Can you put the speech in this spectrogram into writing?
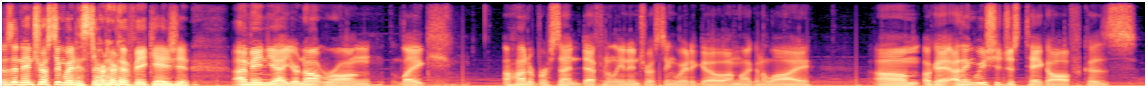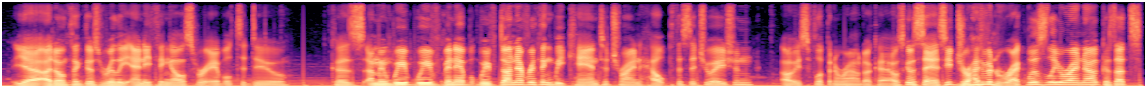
This is an interesting way to start out a vacation. I mean, yeah, you're not wrong. Like, 100% definitely an interesting way to go. I'm not gonna lie. Um, okay, I think we should just take off because yeah, I don't think there's really anything else we're able to do. Because I mean, we've we've been able, we've done everything we can to try and help the situation. Oh, he's flipping around. Okay, I was gonna say, is he driving recklessly right now? Because that's,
